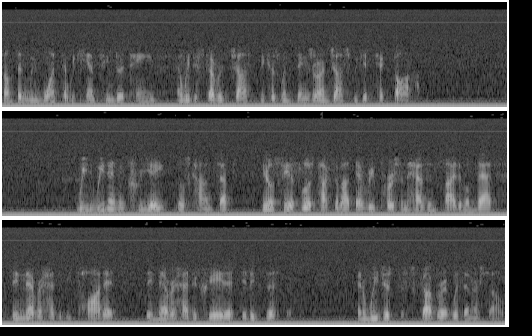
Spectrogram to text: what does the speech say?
something we want that we can't seem to attain, and we discovered just because when things are unjust, we get ticked off. We we didn't create those concepts. You know, C.S. Lewis talks about every person has inside of them that they never had to be taught it, they never had to create it. It existed, and we just discover it within ourselves.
